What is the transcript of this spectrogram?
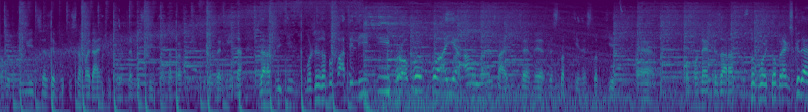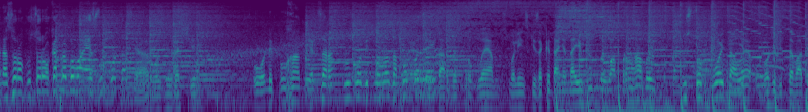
Готується з'явитись на майданчику. Замість напевно, заміна. Зараз Літній може забивати Літній пробиває, але знаєте, це не, не слабкі, не слабкі. Е, Опоненти зараз з тобою добре, як скидає на сороку. Сорока пробиває субота. Розіграші. О, непогано, як зараз було від мороза поперек. Удар без проблем. Смолінський закидання на Єгубнова прогавив пустовойта, але може віддавати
